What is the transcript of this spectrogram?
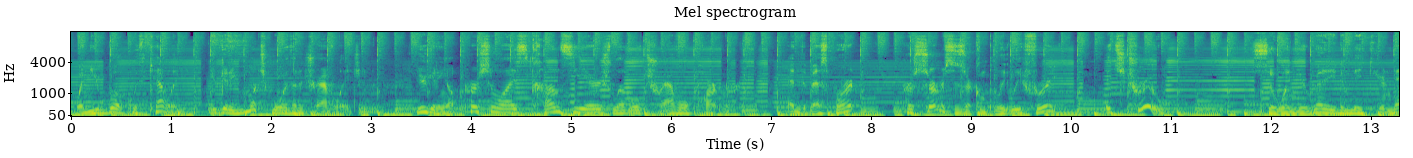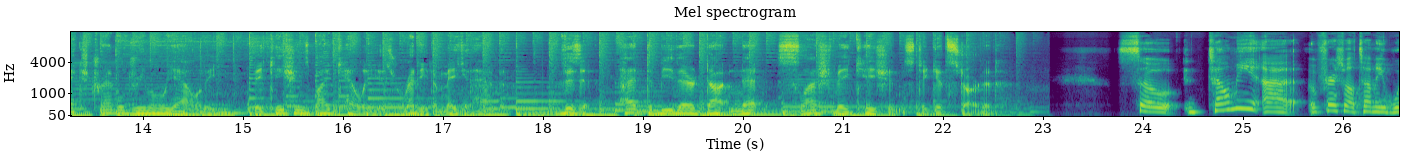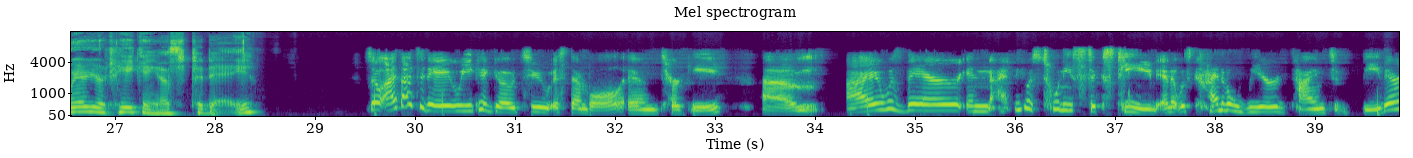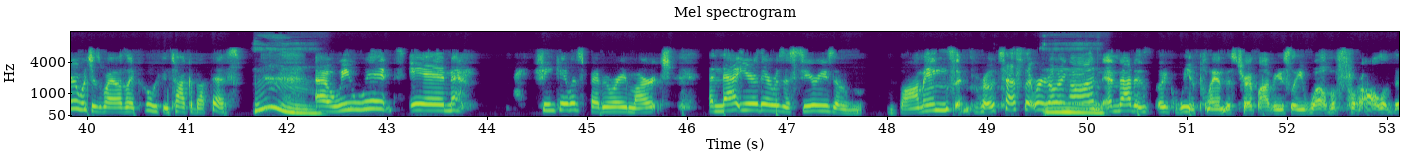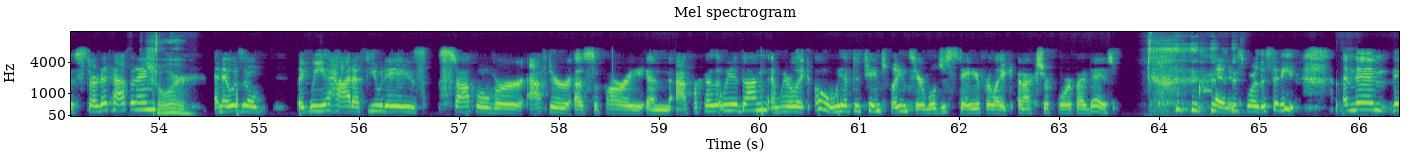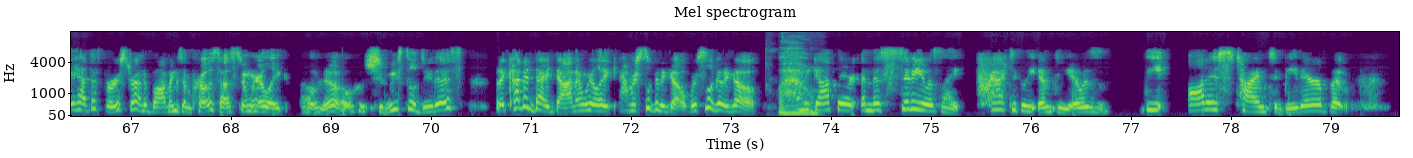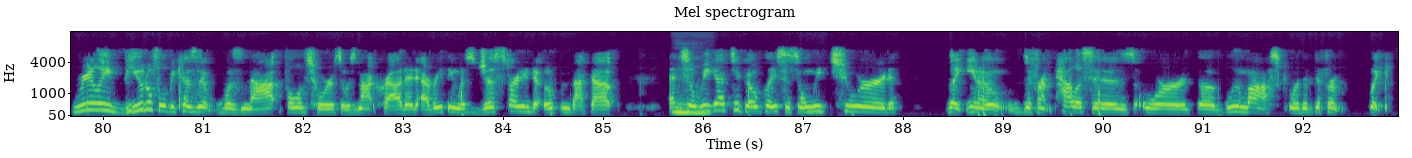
When you book with Kelly, you're getting much more than a travel agent. You're getting a personalized concierge level travel partner. And the best part? Her services are completely free. It's true. So when you're ready to make your next travel dream a reality, Vacations by Kelly is ready to make it happen. Visit hadtobethere.net slash vacations to get started. so tell me, uh, first of all, tell me where you're taking us today. So I thought today we could go to Istanbul in Turkey. Um, I was there in, I think it was 2016, and it was kind of a weird time to be there, which is why I was like, oh, we can talk about this. Mm. Uh, we went in, I think it was February, March, and that year there was a series of bombings and protests that were going on. And that is like, we had planned this trip obviously well before all of this started happening. Sure. And it was a, like we had a few days stopover after a safari in Africa that we had done, and we were like, "Oh, we have to change planes here. We'll just stay for like an extra four or five days and explore the city." And then they had the first round of bombings and protests, and we were like, "Oh no, should we still do this?" But it kind of died down, and we were like, "Yeah, "We're still gonna go. We're still gonna go." And we got there, and the city was like practically empty. It was the oddest time to be there, but really beautiful because it was not full of tourists. It was not crowded. Everything was just starting to open back up. And so Mm. we got to go places and we toured, like, you know, different palaces or the Blue Mosque or the different, like,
